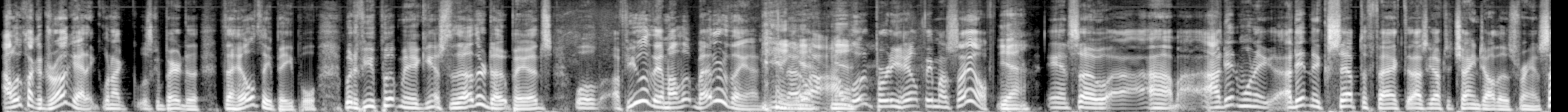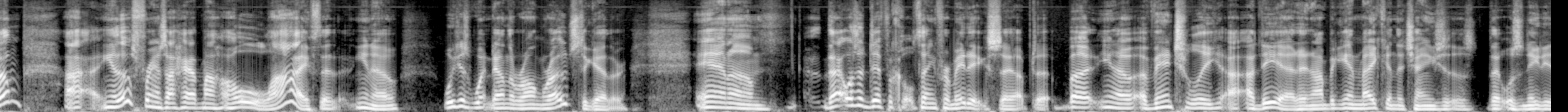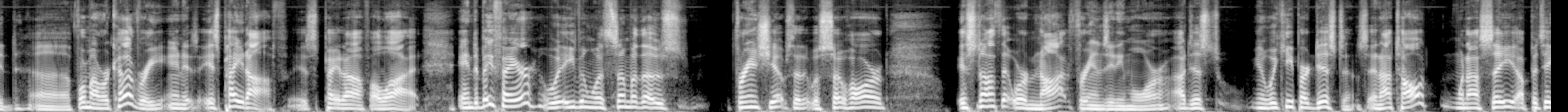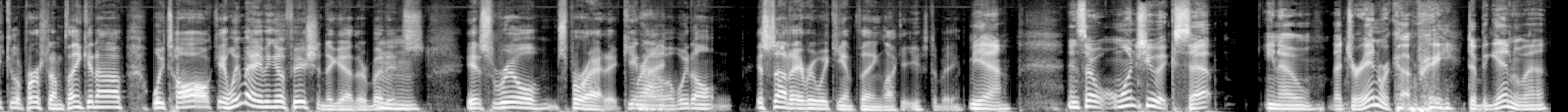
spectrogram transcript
I look like a drug addict when I was compared to the healthy people. But if you put me against the other dope heads, well, a few of them I look better than. You know, Yeah, I, I look pretty healthy myself. Yeah. And so um, I didn't want to. I didn't accept the fact that I was going to have to change all those friends. Some, I, you know, those friends I had my whole life. That you know, we just went down the wrong roads together, and um, that was a difficult thing for me to accept. Uh, But you know, eventually I, I did, and I began making the changes that was needed uh, for my recovery, and it's, it's paid off. It's paid off a lot. And to be fair, even with some of those friendships that it was so hard it's not that we're not friends anymore. I just, you know, we keep our distance. And I talk when I see a particular person I'm thinking of, we talk and we may even go fishing together, but it's, it's real sporadic. You Right. know, we don't, it's not an every weekend thing like it used to be. Yeah. And so once you accept, you know, that you're in recovery to begin with,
